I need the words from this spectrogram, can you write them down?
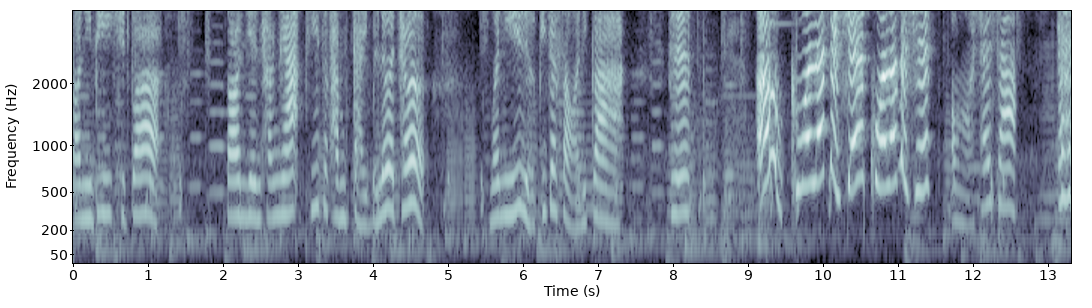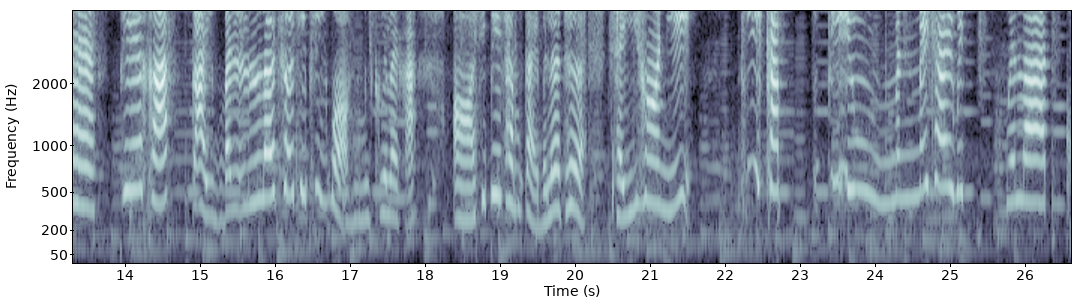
ตอนนี้พี่คิดว่า ตอนเย็นครั้งเนี้ย พี่จะทำไก่ไปเลิศเธอวันนี้เดี๋ยวพี่จะสอนดีกว่าฮะเอ้าครัวแล้วแต่เชฟครัวแล้วแต่เชฟ อ๋อใช่จ้าเอพี่คะไก่เบลเลอร์เทอร์ที่พี่บอกเนี่ยมันคืออะไรคะ อ๋อที่พี่ทำไก่เบลเลอร์เทอร์ ใช้ยี่ห้อนี้ เวลาโฆ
